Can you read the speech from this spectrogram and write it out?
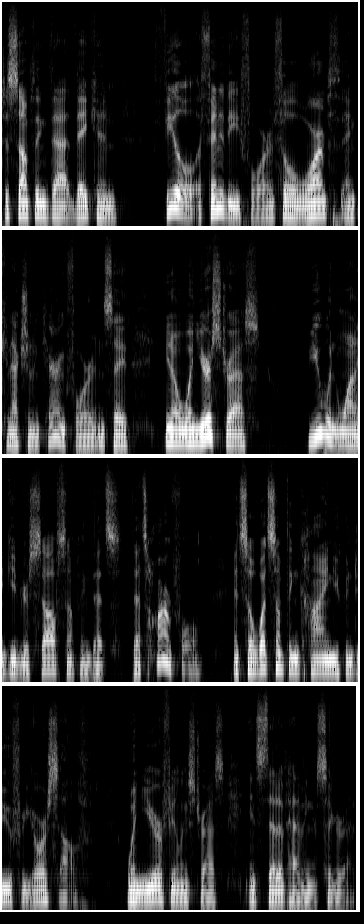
to something that they can feel affinity for and feel warmth and connection and caring for and say, you know, when you're stressed, you wouldn't want to give yourself something that's that's harmful. And so what's something kind you can do for yourself when you're feeling stressed instead of having a cigarette?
